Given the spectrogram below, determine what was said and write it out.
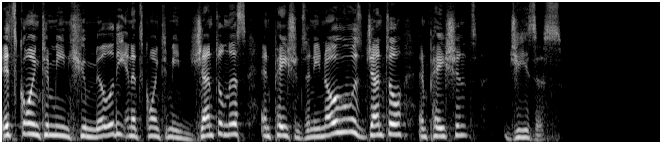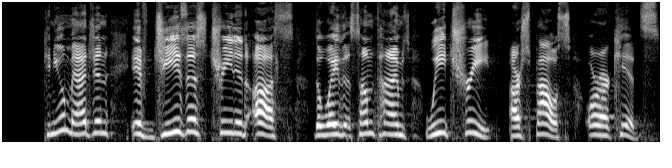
it's going to mean humility and it's going to mean gentleness and patience. And you know who was gentle and patient? Jesus. Can you imagine if Jesus treated us the way that sometimes we treat our spouse or our kids?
